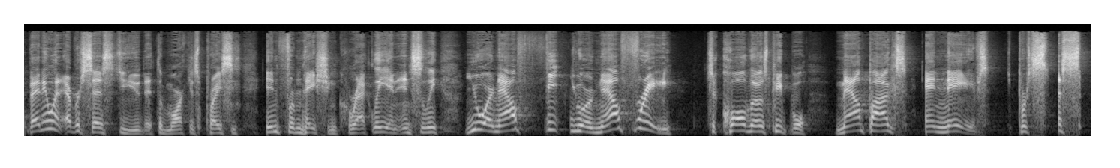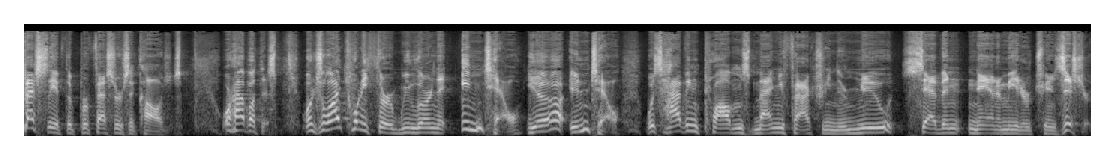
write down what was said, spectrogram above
If anyone ever says to you that the market's pricing information correctly and instantly, you are now, you are now free to call those people mountebanks and knaves, especially if they're professors at colleges. Or how about this? On July 23rd, we learned that Intel, yeah, Intel, was having problems manufacturing their new 7 nanometer transistor,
